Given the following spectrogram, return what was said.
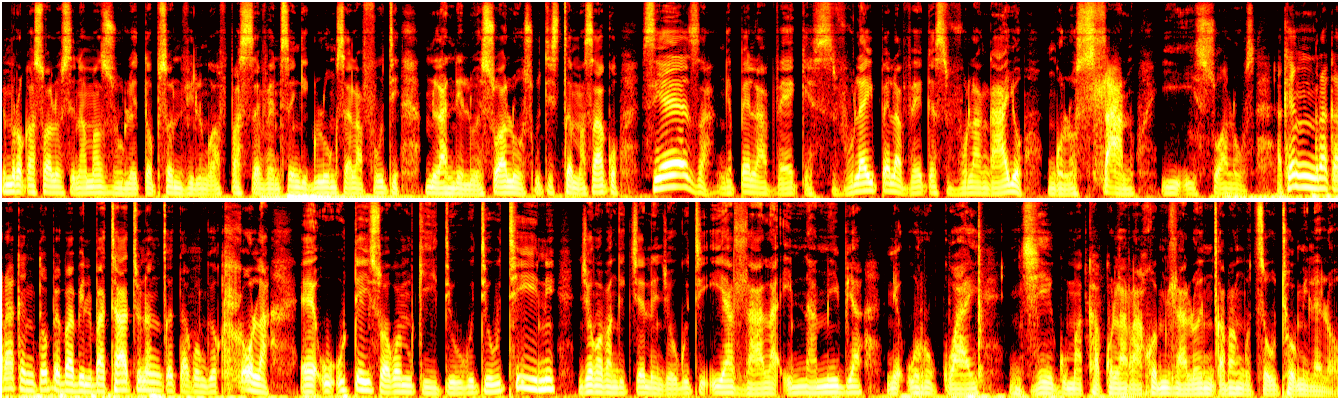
iMroka Swallows sinamazulu eDobsonville ngo half past 7 sengikulungisela futhi mlandeli weSwallows ukuthi isicema sakho siyeza ngempela veke sivula impela veke sivula ngayo ngolosihlanu iSwallows akhe ngirakaraka ngidobhe babili bathathu nangiceda ko ngiyokuhlola eh, uteyiswa kwamgidi ukuthi uthini njengoba ngikutshele nje ukuthi iyadlala iNamibia neUruguay. Nje kumakhakhulararho emidlalo engicabanga ukuthi sewuthomile lo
